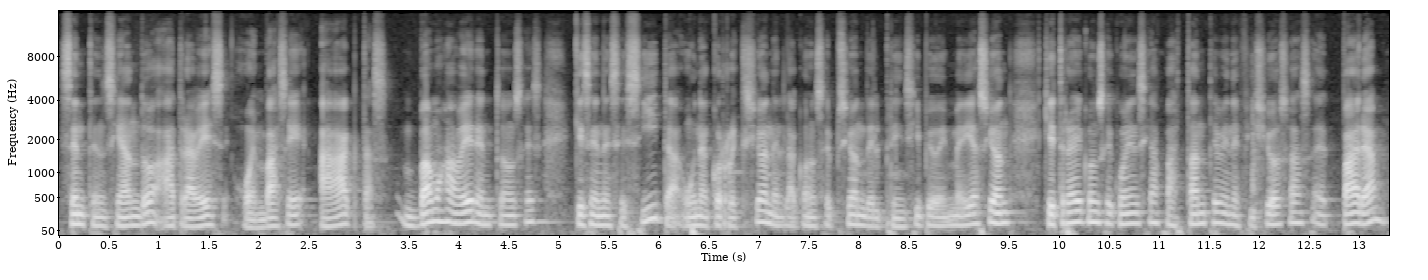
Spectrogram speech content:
sentenciando a través o en base a actas. Vamos a ver entonces que se necesita una corrección en la concepción del principio de inmediación que trae consecuencias bastante beneficiosas eh, para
